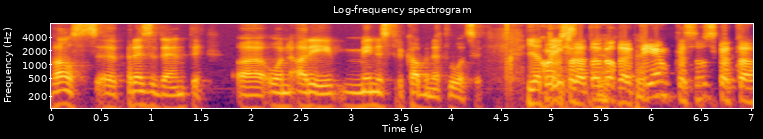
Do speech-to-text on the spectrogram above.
valsts prezidenti. Un arī ministra kabineta locekļi. Ja Ko jūs varētu atbildēt tiem, kas uzskata,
